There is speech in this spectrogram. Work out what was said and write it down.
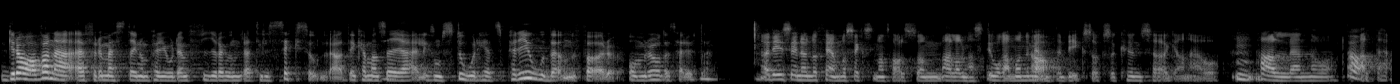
gravarna är för det mesta inom perioden 400 till 600. Det kan man säga är liksom storhetsperioden för området här ute. Ja, det är sen under 500 och 600-tal som alla de här stora monumenten byggs också, Kungshögarna och Mm. Hallen och Ja. allt det här.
